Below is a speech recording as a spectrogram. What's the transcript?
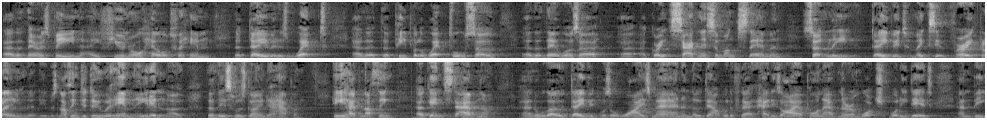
uh, that there has been a funeral held for him, that David has wept, uh, that the people wept also, uh, that there was a, a, great sadness amongst them, and certainly David makes it very plain that it was nothing to do with him. He didn't know that this was going to happen. He had nothing against Abner. And although David was a wise man and no doubt would have had his eye upon Abner and watched what he did and be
